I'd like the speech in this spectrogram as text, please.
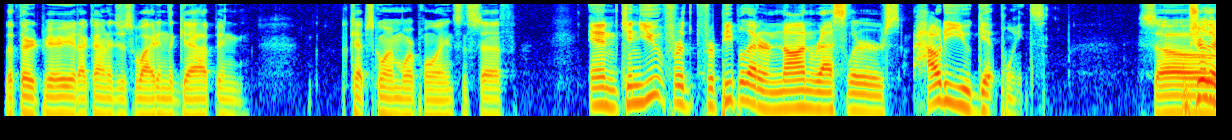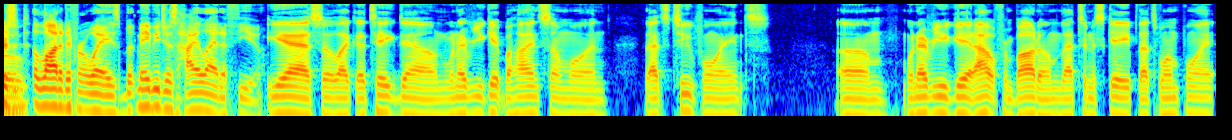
the third period, I kind of just widened the gap and kept scoring more points and stuff. And can you for for people that are non wrestlers, how do you get points? So I'm sure there's a lot of different ways, but maybe just highlight a few. Yeah, so like a takedown, whenever you get behind someone, that's two points. Um, whenever you get out from bottom, that's an escape. That's one point.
